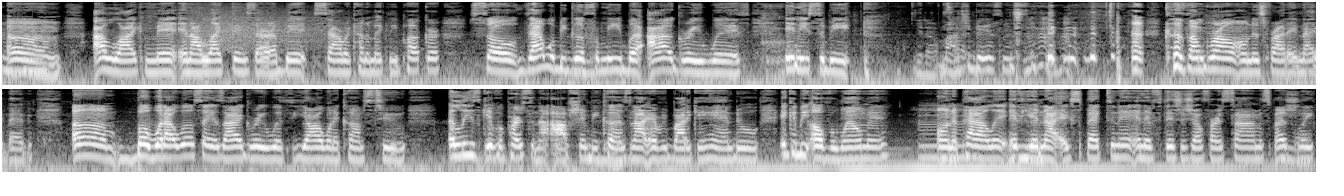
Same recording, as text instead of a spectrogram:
Mm-hmm. Um, I like mint and I like things that are a bit sour, kind of make me pucker. So that would be good mm-hmm. for me. But I agree with it needs to be You know, mind your business mm-hmm, because I'm grown on this Friday night, baby. Um, but what I will say is I agree with y'all when it comes to at least give a person an option because not everybody can handle it. Can be overwhelming on the palate if you're not expecting it, and if this is your first time, especially,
